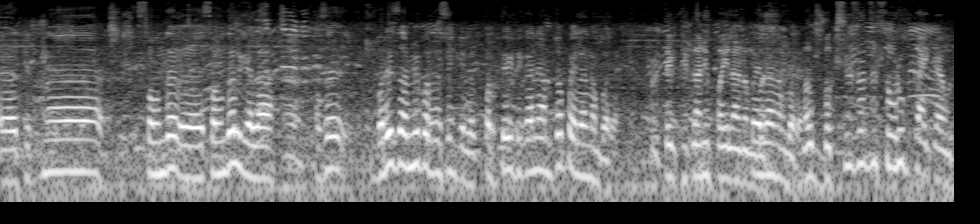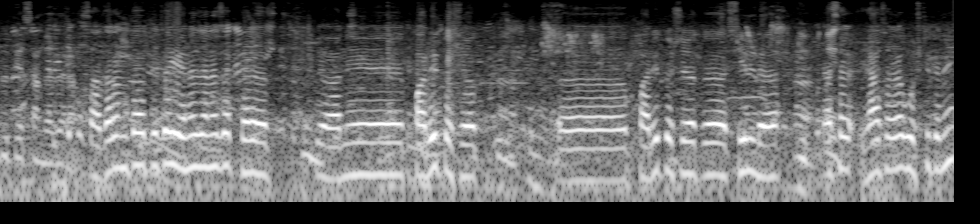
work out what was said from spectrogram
अ, तिथनं सौंदर अ, सौंदल गेला. असं बरेच आम्ही प्रदर्शन केलं. प्रत्येक ठिकाणी आमचा पहिला नंबर आहे. प्रत्येक ठिकाणी पहिला नंबर. पहिला नंबर आहे. मग बक्षिसाचं स्वरूप काय काय होतं ते सांगा जरा. साधारणतः तिथं येण्या जाण्याचा खर्च आणि पारितोषक अ, पारितोषक शिल्ड या सग ह्या सगळ्या गोष्टी त्यांनी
